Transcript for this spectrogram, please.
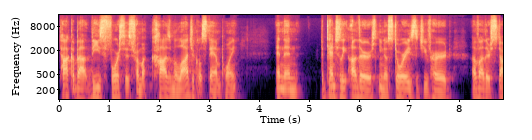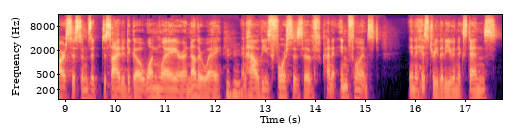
talk about these forces from a cosmological standpoint and then potentially other you know stories that you've heard of other star systems that decided to go one way or another way mm-hmm. and how these forces have kind of influenced in a history that even extends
